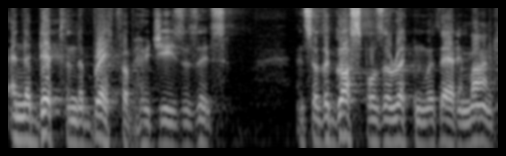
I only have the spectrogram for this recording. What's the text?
and the depth and the breadth of who Jesus is. And so the Gospels are written with that in mind.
